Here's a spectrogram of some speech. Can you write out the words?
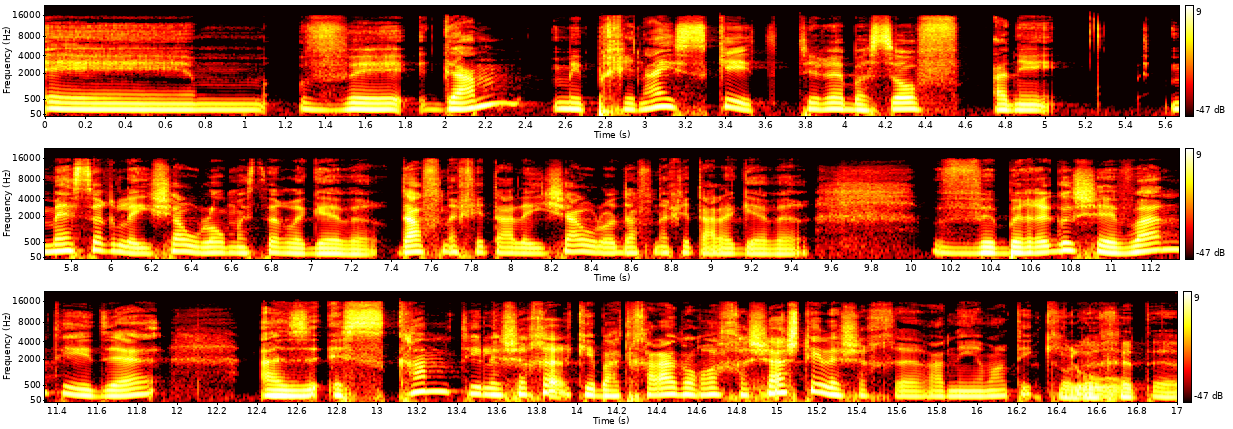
אמ, וגם מבחינה עסקית, תראה, בסוף אני, מסר לאישה הוא לא מסר לגבר. דף נחיתה לאישה הוא לא דף נחיתה לגבר. וברגע שהבנתי את זה, אז הסכמתי לשחרר, כי בהתחלה נורא חששתי לשחרר, אני אמרתי את כאילו... את הולכת, אה,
